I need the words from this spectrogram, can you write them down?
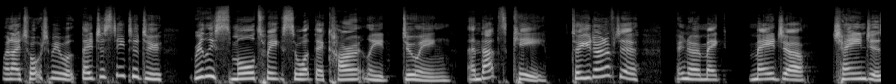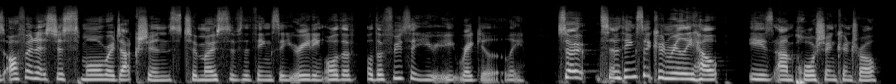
when I talk to people, they just need to do really small tweaks to what they're currently doing. And that's key. So you don't have to, you know, make major changes. Often it's just small reductions to most of the things that you're eating or the or the foods that you eat regularly. So some things that can really help is um, portion control.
